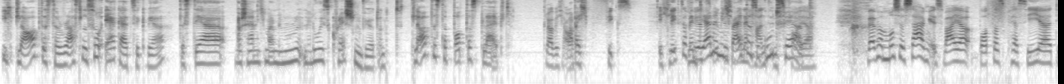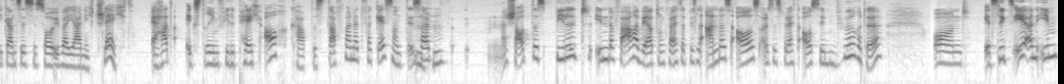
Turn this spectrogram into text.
ich glaube, dass der Russell so ehrgeizig wäre, dass der wahrscheinlich mal mit Lewis crashen wird und glaube, dass der Bottas bleibt. Glaube ich auch. Aber ich fix. Ich lege dafür Wenn der nämlich weiter so gut ins fährt. Feuer. Weil man muss ja sagen, es war ja Bottas per se ja die ganze Saison über ja nicht schlecht. Er hat extrem viel Pech auch gehabt. Das darf man nicht vergessen. Und deshalb Mhm. schaut das Bild in der Fahrerwertung vielleicht ein bisschen anders aus, als es vielleicht aussehen würde. Und jetzt liegt es eh an ihm,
